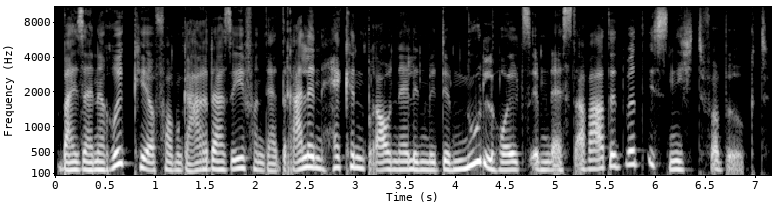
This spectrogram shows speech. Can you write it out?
bei seiner Rückkehr vom Gardasee von der drallen Heckenbraunellen mit dem Nudelholz im Nest erwartet wird, ist nicht verbürgt.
